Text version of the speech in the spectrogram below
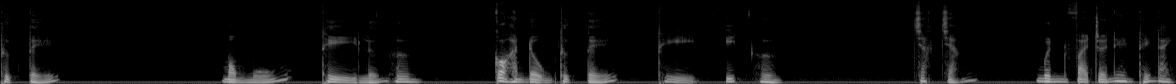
thực tế. Mong muốn thì lớn hơn còn hành động thực tế thì ít hơn. Chắc chắn mình phải trở nên thế này.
